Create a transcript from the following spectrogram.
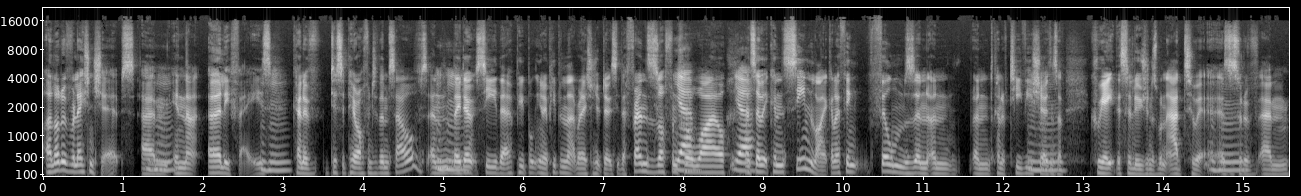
a lot of relationships um, Mm-hmm. in that early phase kind of disappear off into themselves, and they don't see their people. You know, people in that relationship don't see their friends as often for Mm-hmm. A while, Yeah. and so it can seem like. And I think films and and, and kind of TV shows and Mm-hmm. stuff create this illusion as well, and add to it as a sort of um,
